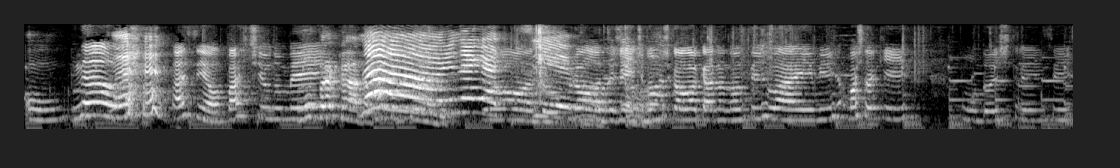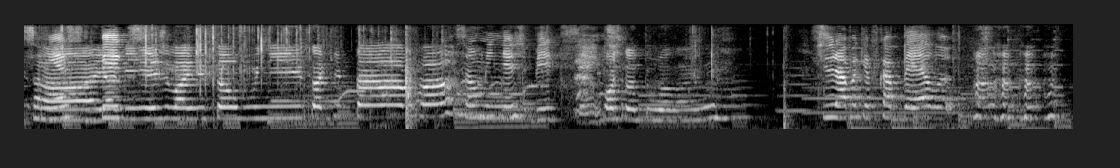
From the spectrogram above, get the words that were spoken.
Um. Não! Assim, ó. Partiu no meio. Um pra cada. Não, vai ele Pronto, negativo. pronto, gente. Vamos colocar no nosso slime. Mostra aqui. Um, dois, três e. São minhas Ai, a bits. minha slime tão bonita que tava. São minhas bits, gente. Mostra a tua, Laila. Jurava que ia ficar bela.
